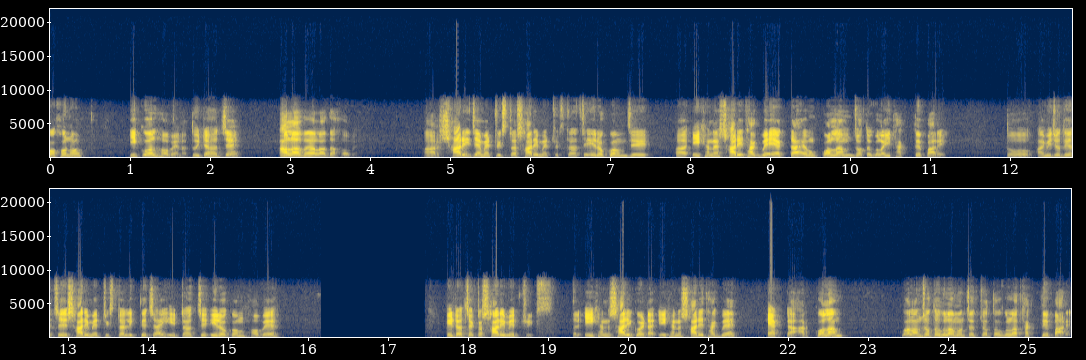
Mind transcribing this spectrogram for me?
কখনো ইকুয়াল হবে না। দুইটা হচ্ছে আলাদা আলাদা হবে। আর সারি যে ম্যাট্রিক্সটা সারি ম্যাট্রিক্সটা হচ্ছে এরকম যে এখানে সারি থাকবে একটা এবং কলাম যতগুলাই থাকতে পারে। তো আমি যদি হচ্ছে সারি ম্যাট্রিক্সটা লিখতে চাই, এটা হচ্ছে এরকম হবে। এটা হচ্ছে একটা সারি ম্যাট্রিক্স তাহলে এখানে সারি কয়টা? এখানে সারি থাকবে একটা। আর কলাম? কলাম যতগুলো মন ততগুলো থাকতে পারে।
